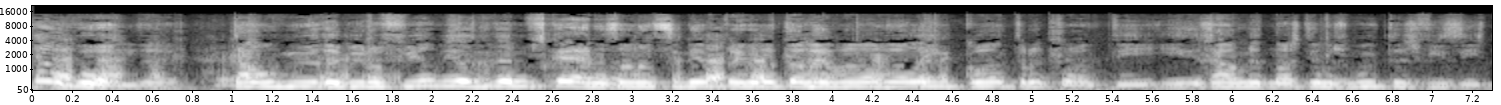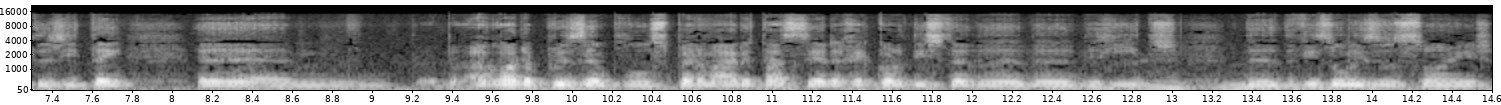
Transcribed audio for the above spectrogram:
É onde? Está o miúdo a ver o filme e ele dando se calhar na sala de cinema, pega no telemóvel e encontra. Pronto. E, e realmente nós temos muitas visitas e tem. eh, agora, por exemplo, o Super Mario está a ser recordista de, de, de hits, de, de visualizações.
